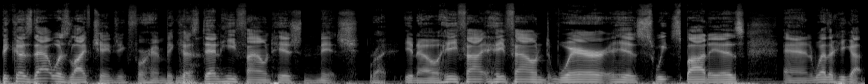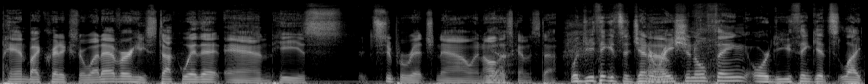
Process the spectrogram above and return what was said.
Because that was life changing for him. Because then he found his niche. Right. You know, he found he found where his sweet spot is, and whether he got panned by critics or whatever, he stuck with it, and he's super rich now, and all Yeah. this kind of stuff. Well, do you think it's a um, generational thing, or do you think it's like?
